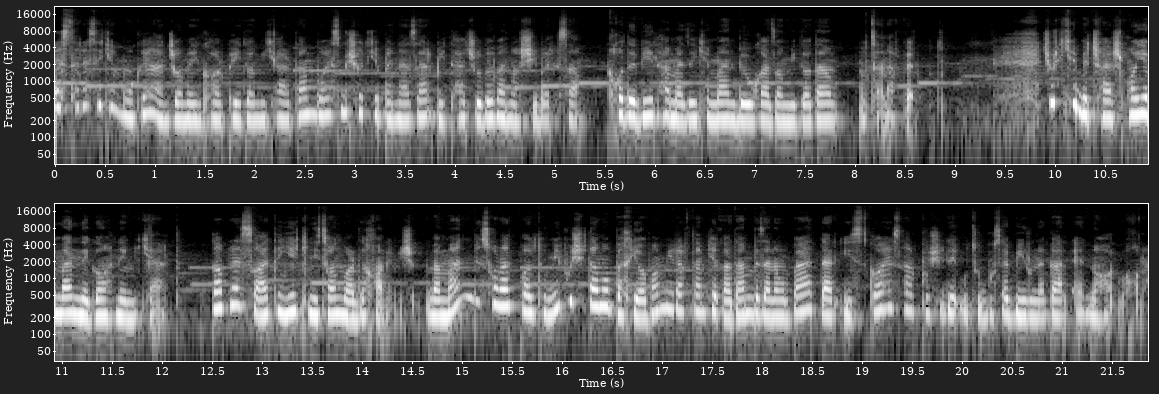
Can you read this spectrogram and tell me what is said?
استرسی که موقع انجام این کار پیدا می کردم باعث می شد که به نظر بی تجربه و ناشی برسم. خود ویل هم از اینکه من به او غذا می دادم متنفر بود. جوری که به چشمهای من نگاه نمی کرد. قبل از ساعت یک نیتان وارد خانه می شد و من به سرعت پالتو می پوشیدم و به خیابان می رفتم که قدم بزنم و بعد در ایستگاه سرپوشیده اتوبوس بیرون قلعه نهار بخورم.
